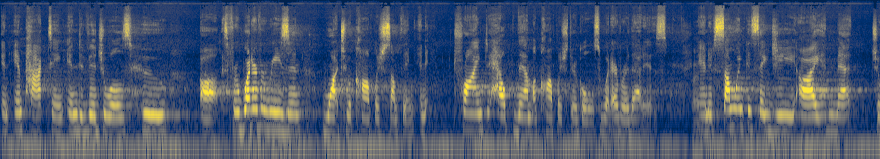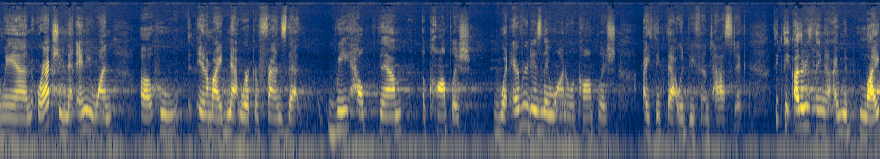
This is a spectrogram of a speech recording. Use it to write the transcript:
and impacting individuals who, uh, for whatever reason, want to accomplish something and trying to help them accomplish their goals, whatever that is. Right. And if someone could say, gee, I had met Jo-an, or actually met anyone uh, who, in my network of friends, that we help them accomplish whatever it is they want to accomplish, I think that would be fantastic. I think the other thing I would like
